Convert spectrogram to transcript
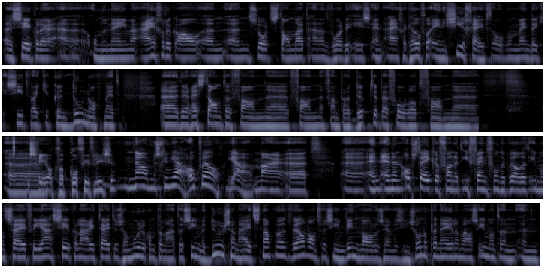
uh, circulair ondernemen eigenlijk al een, een soort standaard aan het worden is. En eigenlijk heel veel energie geeft. Op het moment dat je ziet wat je kunt doen nog met de restanten van, van, van producten. Bijvoorbeeld van... misschien ook wel koffievliezen? Nou, misschien ja, ook wel. Ja, maar uh, en, en een opsteker van het event vond ik wel dat iemand zei van ja, circulariteit is zo moeilijk om te laten zien. Met duurzaamheid snappen we het wel, want we zien windmolens en we zien zonnepanelen. Maar als iemand een, een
